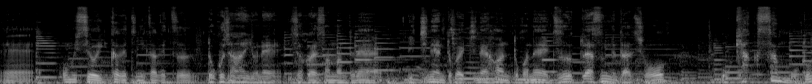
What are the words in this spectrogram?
えーお店を1ヶ月2ヶ月どこじゃないよね居酒屋さんなんてね1年とか1年半とかねずっと休んでたでしょ？お客さん戻って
